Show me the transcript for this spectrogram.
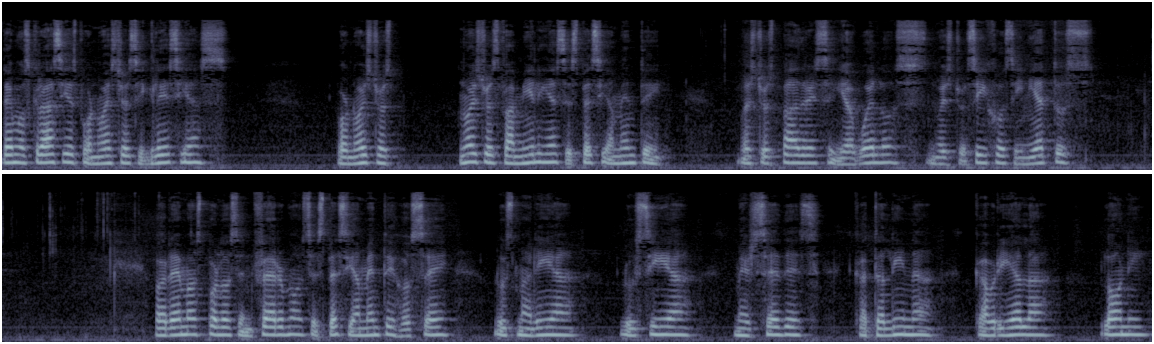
Demos gracias por nuestras iglesias, por nuestros, nuestras familias, especialmente nuestros padres y abuelos, nuestros hijos y nietos. Oremos por los enfermos, especialmente José, Luz María, Lucía, Mercedes, Catalina, Gabriela, Loni,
